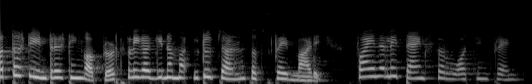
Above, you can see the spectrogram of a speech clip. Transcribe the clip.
ಮತ್ತಷ್ಟು ಇಂಟ್ರೆಸ್ಟಿಂಗ್ ಅಪ್ಲೋಡ್ಸ್ಗಳಿಗಾಗಿ ನಮ್ಮ ಯೂಟ್ಯೂಬ್ ಚಾನಲ್ ಸಬ್ಸ್ಕ್ರೈಬ್ ಮಾಡಿ. Finally thanks for watching friends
